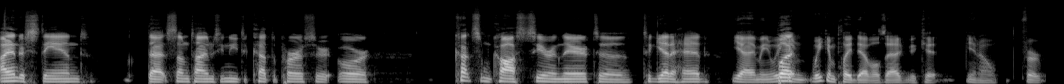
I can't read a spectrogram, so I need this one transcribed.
I understand that sometimes you need to cut the purse or, or cut some costs here and there to to get ahead. Yeah, I mean, we But- can we can play devil's advocate, you know, for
